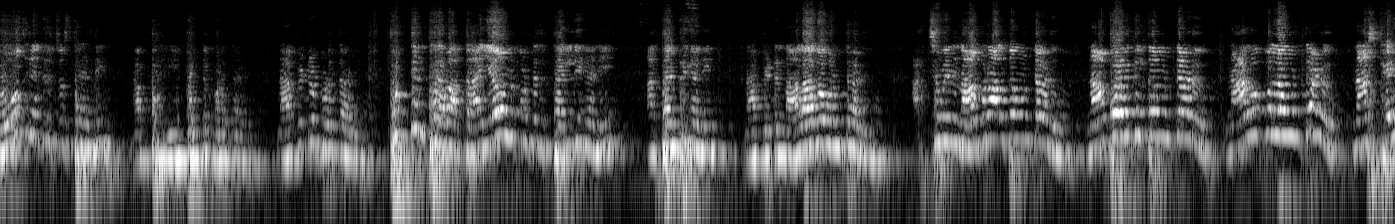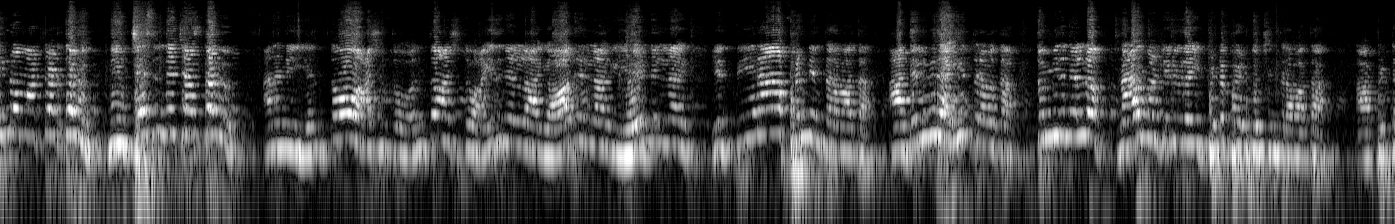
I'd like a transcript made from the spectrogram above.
రోజులు ఎదురు చూస్తారండి అబ్బాయి బిడ్డ పడతాడు నా బిడ్డ పుడతాడు. పుట్టిన తర్వాత ఏమనుకుంటది తల్లి కానీ ఆ తండ్రి కానీ నా బిడ్డ నాలాగా ఉంటాడు. అచ్చమైన నా గుణాలతో ఉంటాడు నా పోలికలతో ఉంటాడు నా రూపంలో ఉంటాడు నా స్టైల్లో మాట్లాడతాడు నేను చేసిందే చేస్తాడు అని ఎంతో ఆశతో ఎంతో ఆశతో ఐదు నెలలాగి ఆరు నెలలాగి ఏడు నెలలాగి ఇది తీరా పండిన తర్వాత ఆ డెలివరీ అయిన తర్వాత తొమ్మిది నెలల్లో నార్మల్ డెలివరీ అయ్యి బిడ్డ బయటకు వచ్చిన తర్వాత ఆ బిడ్డ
